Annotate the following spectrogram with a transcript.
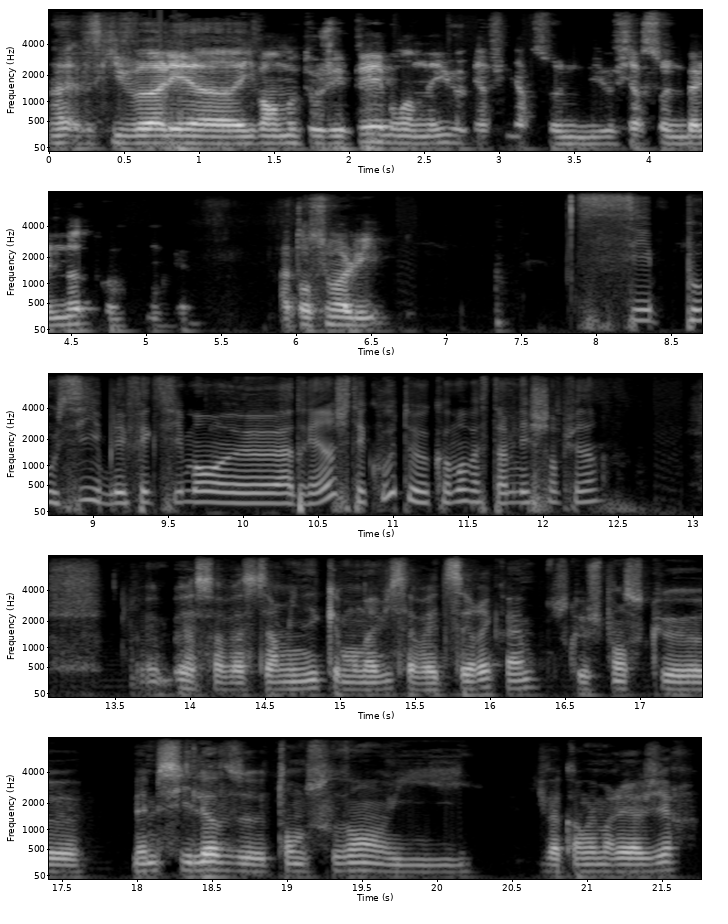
Ouais, parce qu'il veut aller, euh, il va en MotoGP. Bon, à mon avis, il veut bien finir sur une, il veut finir sur une belle note, quoi. Donc, euh, attention à lui. C'est possible, effectivement, euh, Adrien, je t'écoute. euh, comment va se terminer ce championnat? Euh, bah, ça va se terminer, qu'à mon avis, ça va être serré quand même. Parce que je pense que même si Loves tombe souvent, il, il va quand même réagir.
